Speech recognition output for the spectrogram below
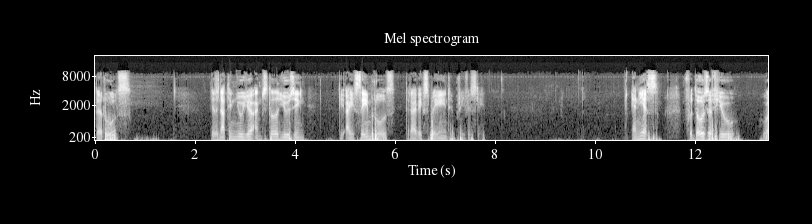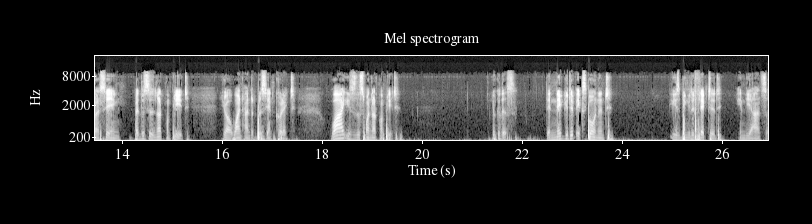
the rules. There's nothing new here. I'm still using the same rules that I've explained previously. And yes for those of you who are saying but this is not complete. You are 100% correct. Why is this one not complete? Look at this. The negative exponent is being reflected in the answer.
